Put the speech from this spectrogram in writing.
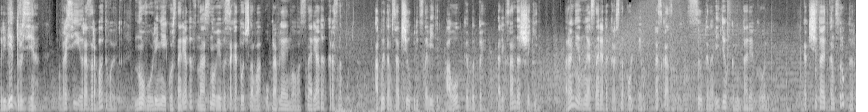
Привет, друзья! В России разрабатывают новую линейку снарядов на основе высокоточного управляемого снаряда «Краснополь». Об этом сообщил представитель АО КБП Александр Шигин. Ранее мы о снарядах «Краснополь-М» рассказывали, ссылка на видео в комментариях к ролику. Как считает конструктор,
